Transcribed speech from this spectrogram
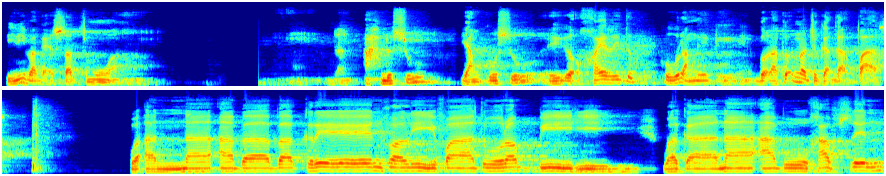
Ini pakai stat semua. Dan ahlusu yang kusu itu khair itu kurang iki. Mbok lakokno juga enggak pas. Wa anna Aba Bakrin khalifatu rabbih wa kana Abu Hafsin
